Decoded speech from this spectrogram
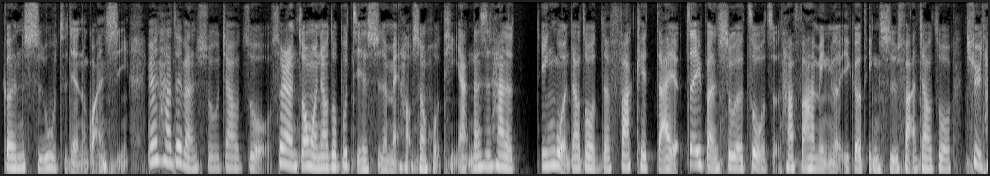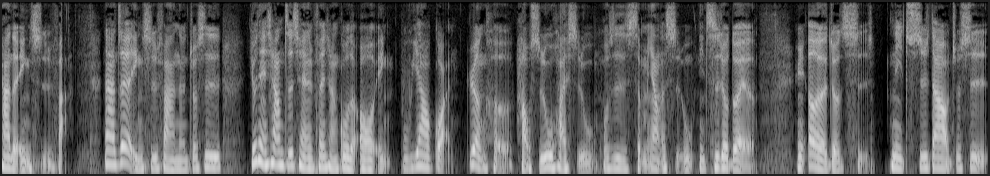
跟食物之间的关系。因为它这本书叫做，虽然中文叫做《不节食的美好生活提案》，但是它的。英文叫做 The Fuck It Diet。这一本书的作者他发明了一个饮食法，叫做“去他的饮食法”。那这个饮食法呢，就是有点像之前分享过的 All In，不要管任何好食物、坏食物或是什么样的食物，你吃就对了。你饿了就吃，你吃到就是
